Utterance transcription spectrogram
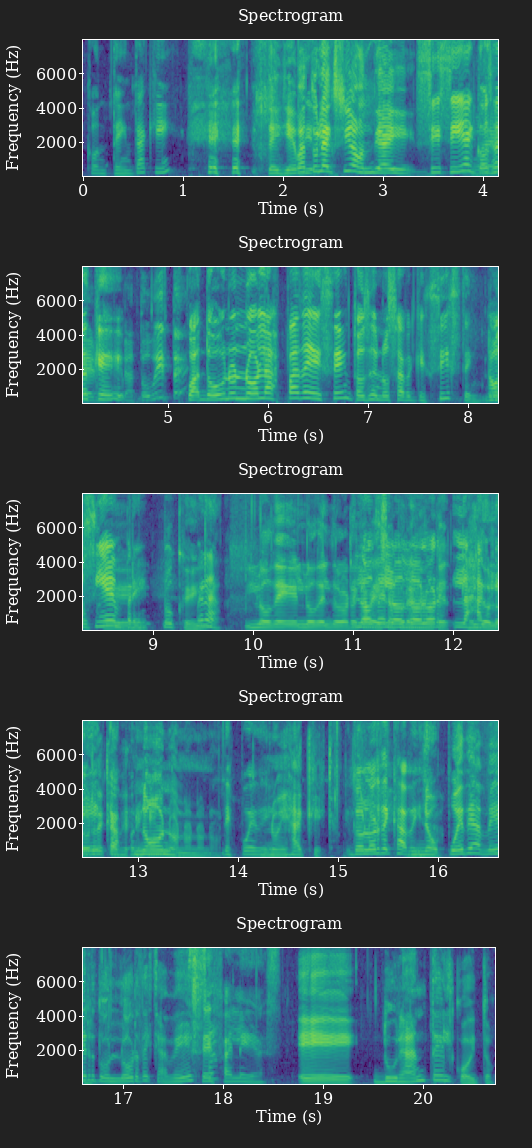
contenta aquí. ¿Te lleva tu lección de ahí? Sí, sí, hay cosas que cuando uno no las padece, entonces no sabe que existen, no siempre. Ok. ¿verdad? Lo, de, lo del dolor de Lo de cabeza. los por dolor- ejemplo. la el dolor de cabeza. No, no, no, no, no. Después de- No es jaqueca. Dolor de cabeza. No puede haber dolor de cabeza Cefaleas. eh, durante el coito,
